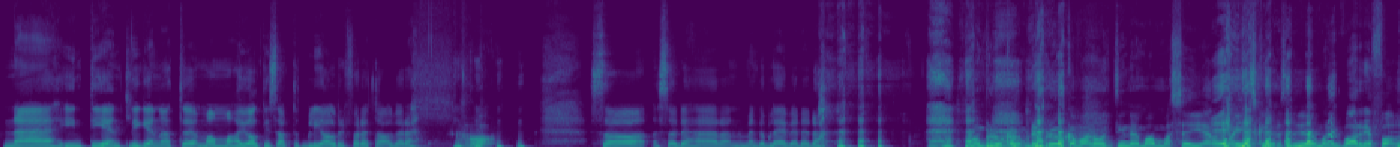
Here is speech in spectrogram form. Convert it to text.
Nej, inte egentligen. Att, uh, mamma har ju alltid sagt att bli aldrig företagare. så, så det här, men då blev jag det då. Man brukar, det brukar vara någonting när mamma säger att man inte ska göra så det gör man i varje fall.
